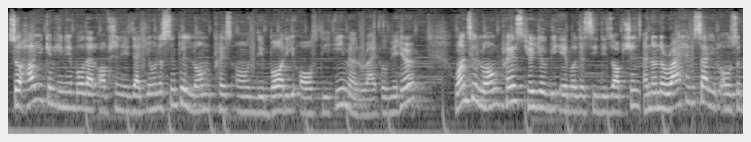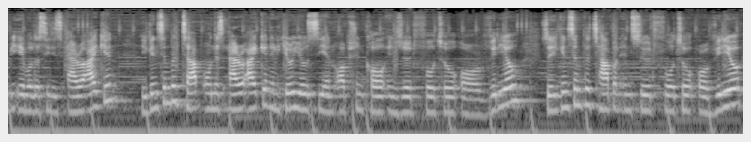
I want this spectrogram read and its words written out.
So how you can enable that option is that you want to simply long press on the body of the email right over here once you long press here you'll be able to see these options. And on the right hand side you'll also be able to see this arrow icon. You can simply tap on this arrow icon and here you'll see an option called insert photo or video. So you can simply tap on insert photo or video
